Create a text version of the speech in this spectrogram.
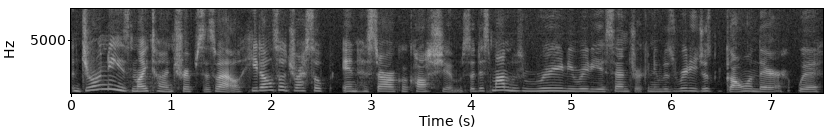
During these nighttime trips as well, he'd also dress up in historical costumes. So this man was really, really eccentric, and he was really just going there with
